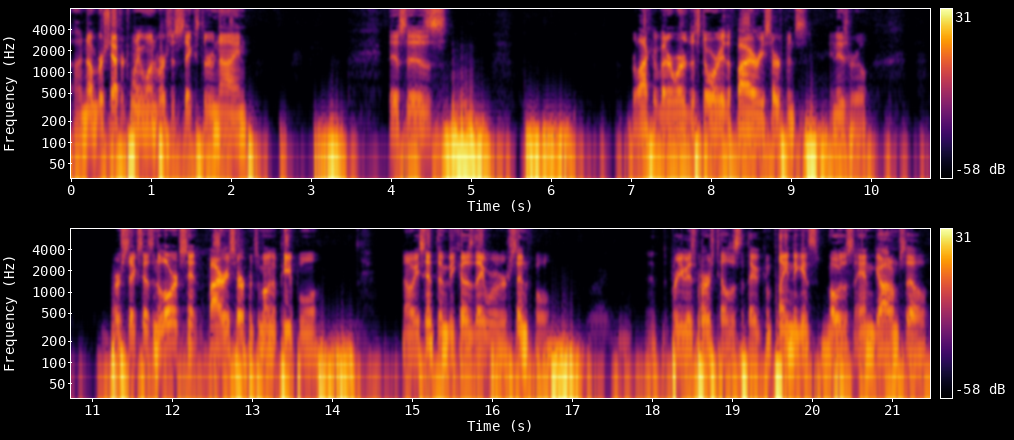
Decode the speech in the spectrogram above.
Uh, Numbers chapter 21, verses 6 through 9. This is, for lack of a better word, the story of the fiery serpents in Israel. Verse 6 says, And the Lord sent fiery serpents among the people. No, he sent them because they were sinful. Right. previous verse tells us that they complained against Moses and God Himself.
